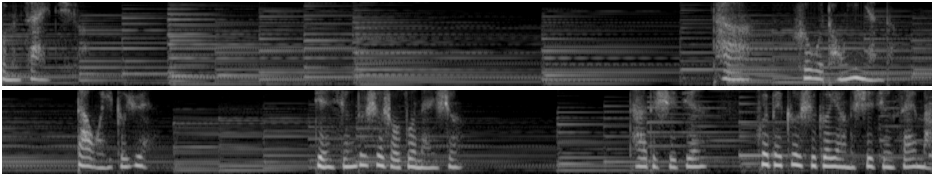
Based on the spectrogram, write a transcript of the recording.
我们在一起了。他和我同一年的，大我一个月，典型的射手座男生。他的时间会被各式各样的事情塞满。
